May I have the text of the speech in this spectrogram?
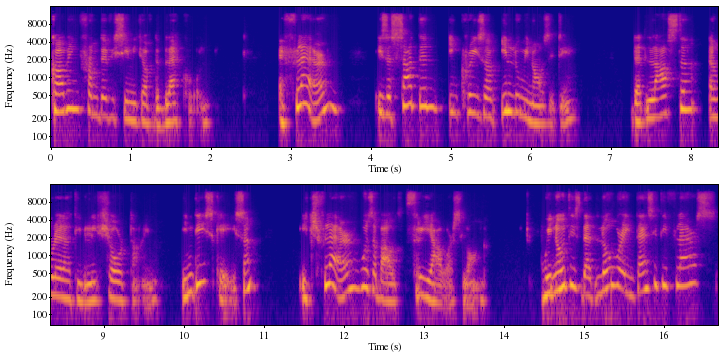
coming from the vicinity of the black hole. A flare is a sudden increase of in luminosity that lasts a relatively short time. In this case, each flare was about three hours long. We noticed that lower intensity flares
